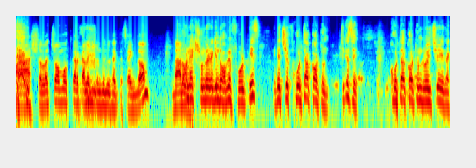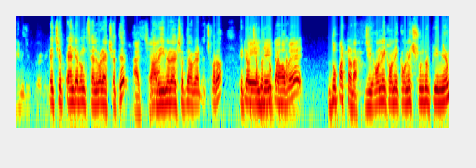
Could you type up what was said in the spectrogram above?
মাশাআল্লাহ চমৎকার কালেকশন কিন্তু থাকতেছে একদম। দারুণ। অনেক সুন্দর এটা কিন্তু হবে ফোর পিস এটা হচ্ছে কোটা কটন ঠিক আছে? কোটা কটন রয়েছে এই দেখেন। এটা হচ্ছে প্যান্ট এবং সালোয়ার একসাথে। আচ্ছা। আর ইনার একসাথে হবে অ্যাটাচ করা। এটা হচ্ছে এই আপনার দুপাট্টা। হবে দোপাট্টাটা। জি অনেক অনেক অনেক সুন্দর প্রিমিয়াম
